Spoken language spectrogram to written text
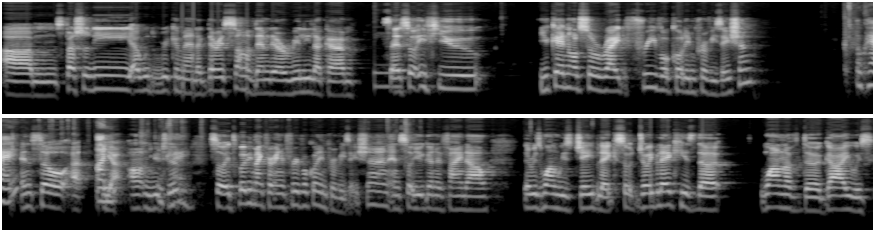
Um, especially, I would recommend. Like, there is some of them. They are really like um. So, so if you you can also write free vocal improvisation. Okay. And so, uh, on, yeah, on YouTube. Okay. So it's Bobby McFerrin free vocal improvisation, and so you're gonna find out there is one with Joey Blake. So Joey Blake, he's the one of the guy who is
